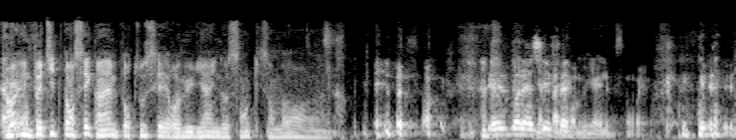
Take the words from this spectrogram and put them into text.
Alors, une petite pensée quand même pour tous ces Romuliens innocents qui sont morts. euh. Et voilà, c'est fait. Romulien innocent, ouais.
